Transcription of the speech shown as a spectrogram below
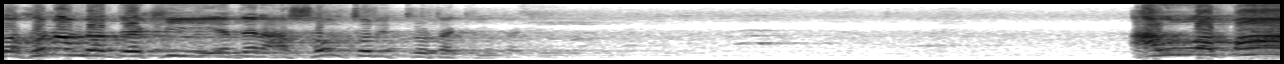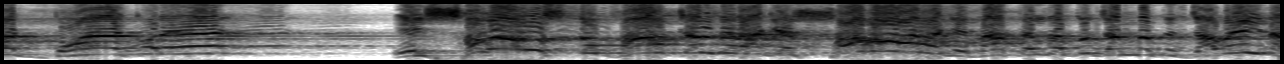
তখন আমরা দেখি এদের আসল চরিত্রটা কি। আল্লাহ পাক দয়া করে এই সমস্ত বাতেলদের আগে, সবার আগে বাতেলরা তো জান্নাতে যাবেই না।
